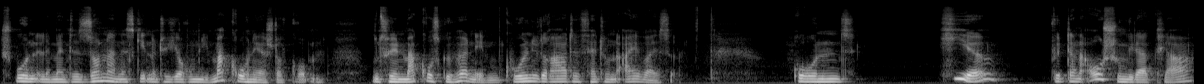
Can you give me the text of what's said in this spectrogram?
Spurenelemente, sondern es geht natürlich auch um die Makronährstoffgruppen. Und zu den Makros gehören eben Kohlenhydrate, Fette und Eiweiße. Und hier wird dann auch schon wieder klar,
